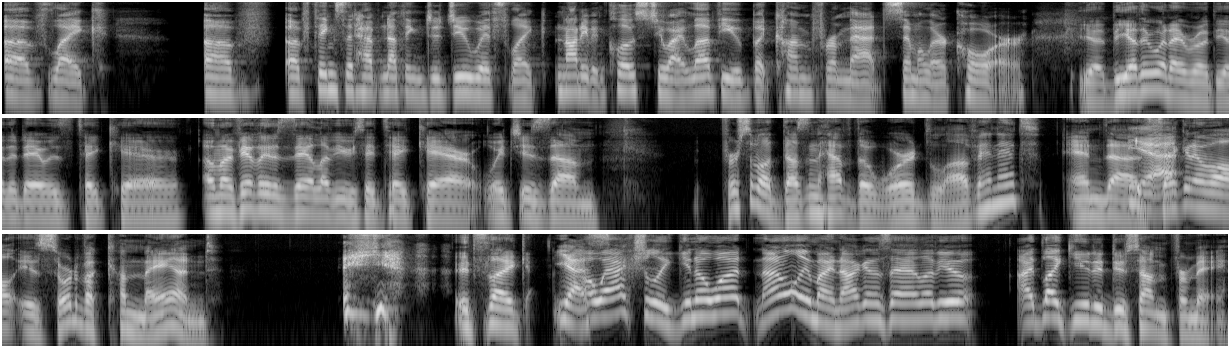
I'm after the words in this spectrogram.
of like of of things that have nothing to do with like not even close to I love you but come from that similar core. Yeah, the other one I wrote the other day was "Take care." Oh, my family doesn't say "I love you." We say "Take care," which is um, first of all, it doesn't have the word "love" in it, and uh, Yeah. second of all, is sort of a command. yeah. It's like, Yes. oh, actually, you know what? Not only am I not going to say "I love you," I'd like you to do something for me.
